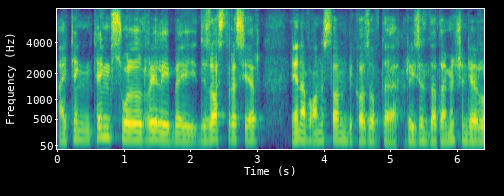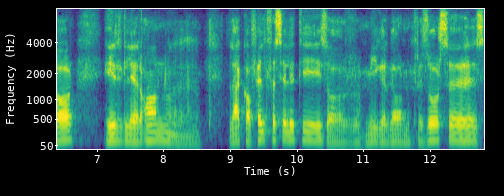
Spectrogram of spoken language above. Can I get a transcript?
I think things will really be disastrous here in Afghanistan because of the reasons that I mentioned earlier, earlier on. Uh, lack of health facilities or meager government resources,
